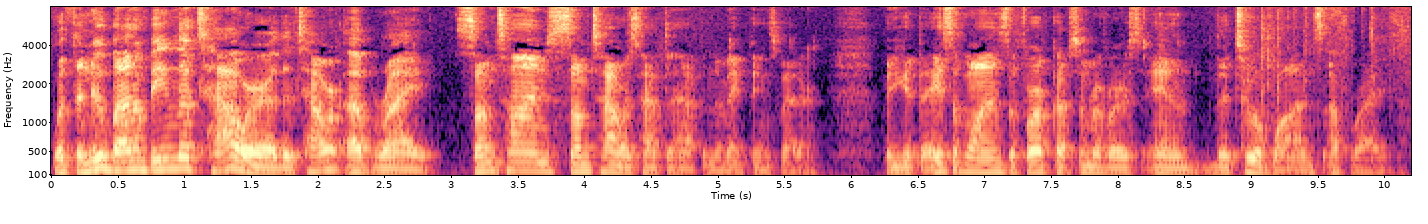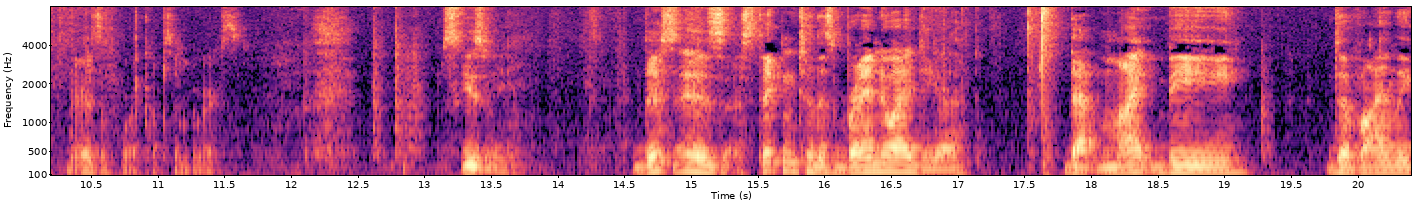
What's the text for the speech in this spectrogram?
With the new bottom being the tower, the tower upright. Sometimes some towers have to happen to make things better. But you get the Ace of Wands, the Four of Cups in reverse, and the Two of Wands upright. There's the Four of Cups in reverse. Excuse me. This is sticking to this brand new idea that might be divinely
